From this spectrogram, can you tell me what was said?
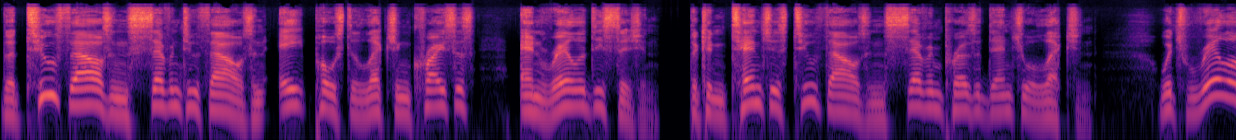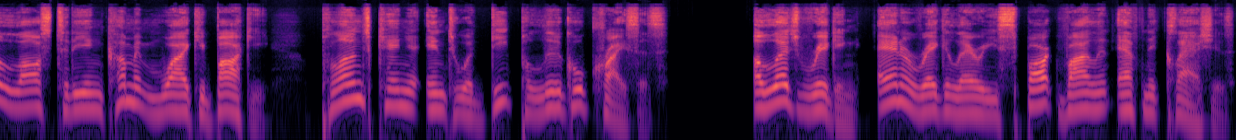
The 2007 2008 post election crisis and Raila decision, the contentious 2007 presidential election, which Raila lost to the incumbent Mwai Kibaki, plunged Kenya into a deep political crisis. Alleged rigging and irregularities sparked violent ethnic clashes,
